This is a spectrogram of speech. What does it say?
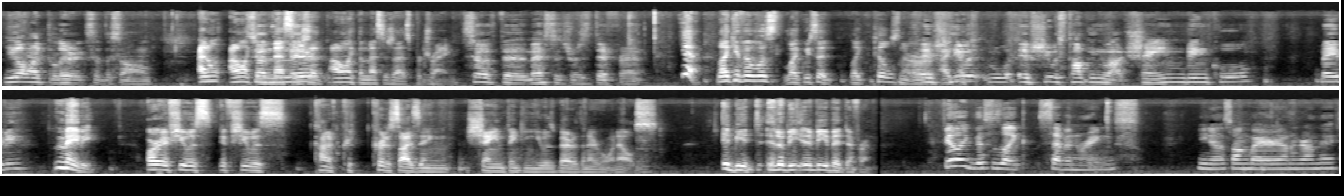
You don't like the lyrics of the song. I don't. I don't like So the the message lyric- that I don't like the message that it's portraying. So if the message was different, Yeah, like if it was like we said, like Pilsner or if she I- was, if she was talking about Shane being cool, maybe. maybe, or if she was if she was kind of cri- criticizing Shane, thinking he was better than everyone else, mm. it'd be it'd be it'd be a bit different. I feel like this is like Seven Rings. You know, a song by Ariana Grande.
